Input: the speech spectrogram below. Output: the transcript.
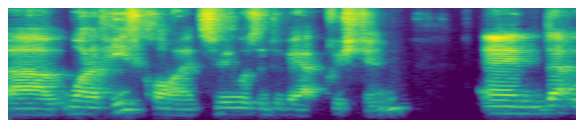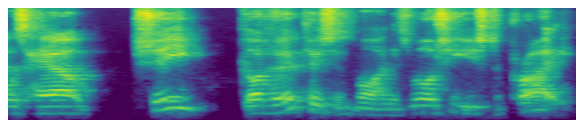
uh, one of his clients who was a devout Christian, and that was how she got her peace of mind as well. She used to pray.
